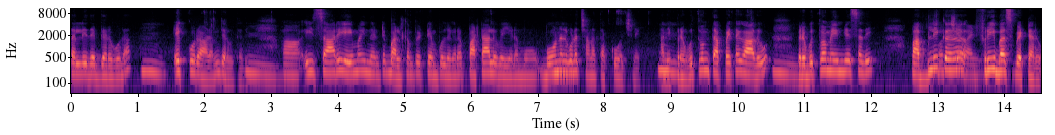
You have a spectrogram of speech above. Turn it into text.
తల్లి దగ్గర కూడా. ఎక్కువ రావడం జరుగుతుంది ఈసారి ఏమైందంటే బల్కంపేట టెంపుల్ దగ్గర పటాలు వేయడము బోనాలు. కూడా చాలా తక్కువ వచ్చినాయి అది. ప్రభుత్వం తప్పైతే కాదు. ప్రభుత్వం ఏం చేస్తుంది పబ్లిక్. ఫ్రీ బస్ పెట్టారు.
